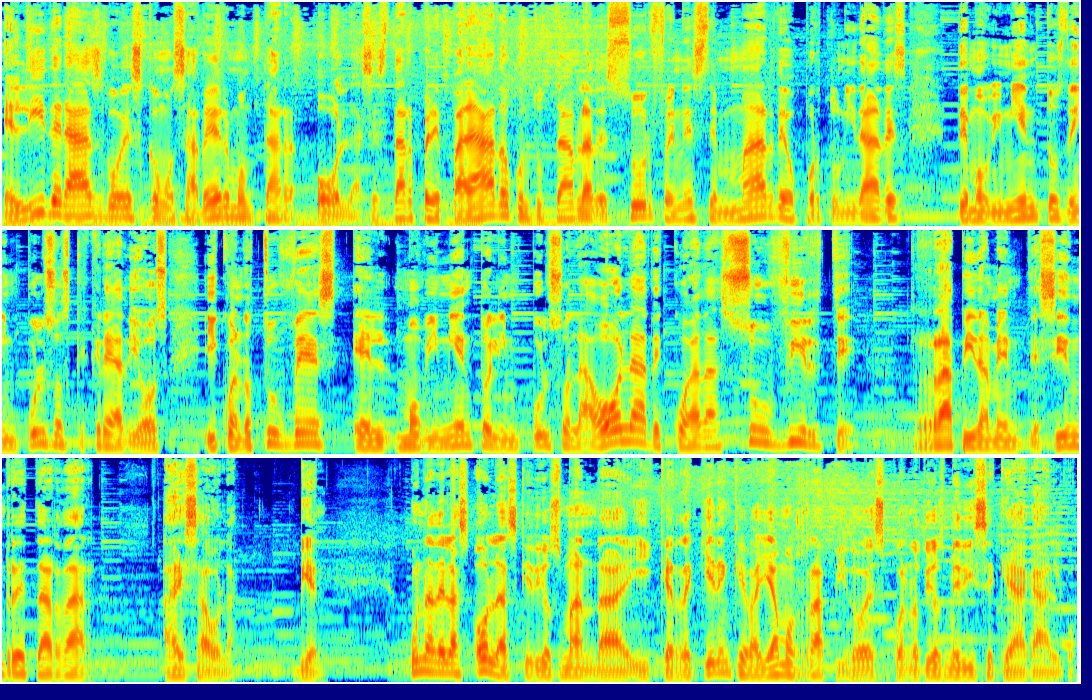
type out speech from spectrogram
El liderazgo es como saber montar olas, estar preparado con tu tabla de surf en este mar de oportunidades, de movimientos, de impulsos que crea Dios. Y cuando tú ves el movimiento, el impulso, la ola adecuada, subirte rápidamente, sin retardar a esa ola. Bien, una de las olas que Dios manda y que requieren que vayamos rápido es cuando Dios me dice que haga algo.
